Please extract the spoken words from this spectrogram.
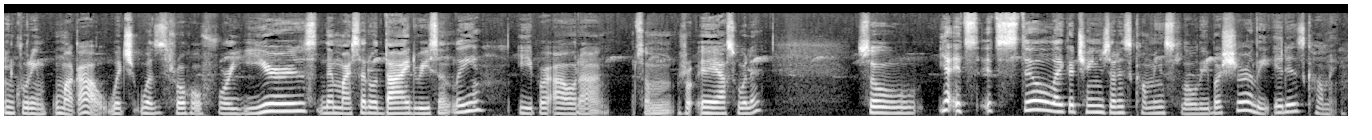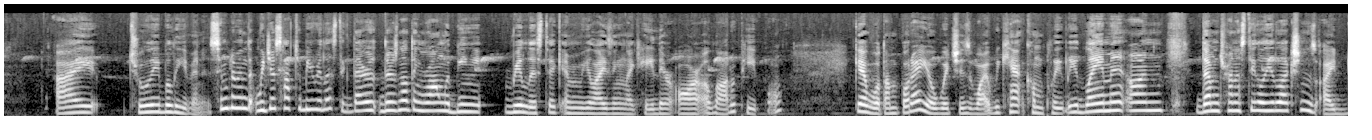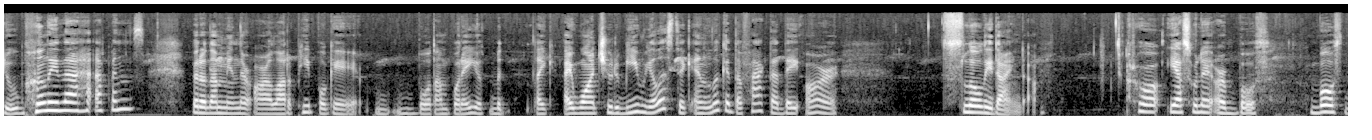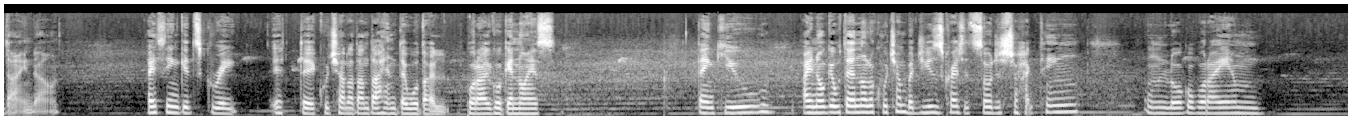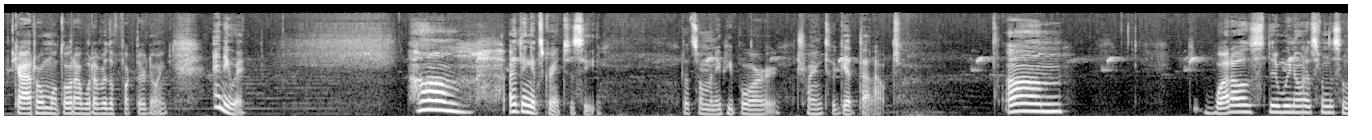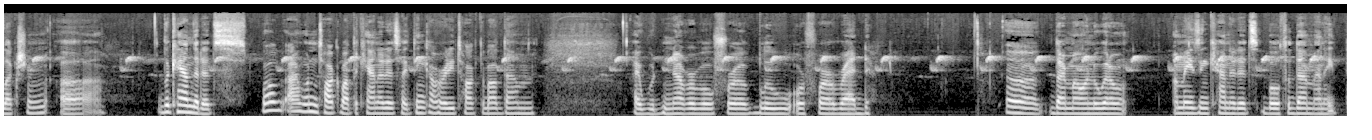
including Humacao, which was rojo for years. Then Marcelo died recently, y por ahora son eh, azules. So yeah, it's it's still like a change that is coming slowly but surely. It is coming. I truly believe in it. Simply that we just have to be realistic. There, there's nothing wrong with being realistic and realizing like, hey, there are a lot of people que votan por ello, which is why we can't completely blame it on them trying to steal the elections. I do believe that happens. I mean, there are a lot of people que votan por ellos. But, like, I want you to be realistic and look at the fact that they are slowly dying down. Ro y Azule are both, both dying down. I think it's great este, escuchar a tanta gente votar por algo que no es. Thank you. I know que ustedes no lo escuchan, but Jesus Christ, it's so distracting un loco por ahí en carro, motora, whatever the fuck they're doing. Anyway, um, I think it's great to see that so many people are trying to get that out. Um, what else did we notice from this election? Uh, the candidates. Well, I wouldn't talk about the candidates. I think I already talked about them. I would never vote for a blue or for a red. Uh, Dalmau and Lugaro amazing candidates, both of them, and I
